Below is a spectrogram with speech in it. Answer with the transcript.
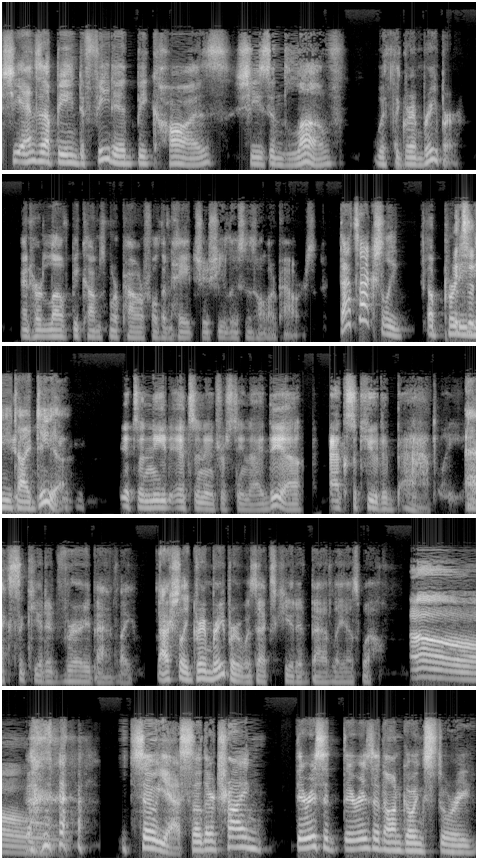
she ends up being defeated because she's in love with the Grim Reaper, and her love becomes more powerful than hate, so she loses all her powers. That's actually a pretty a- neat idea, it's a neat it's an interesting idea executed badly executed very badly. Actually, Grim Reaper was executed badly as well. Oh so yeah, so they're trying. There is a there is an ongoing story,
